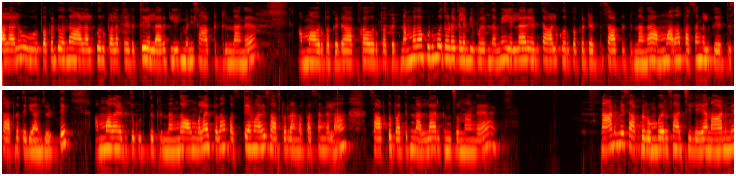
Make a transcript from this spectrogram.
ஆளாளும் ஒவ்வொரு பக்கெட்டு வந்து ஆளாளுக்கு ஒரு பழத்தை எடுத்து எல்லோரும் க்ளீன் பண்ணி சாப்பிட்டுட்டு இருந்தாங்க. அம்மா ஒரு பக்கெட்டு அக்கா ஒரு பக்கெட் நம்ம தான் குடும்பத்தோடு கிளம்பி போயிருந்தோமே எல்லோரும் எடுத்து ஆளுக்கு ஒரு பக்கெட் எடுத்து சாப்பிட்டுட்டு இருந்தாங்க. அம்மா தான் பசங்களுக்கு எடுத்து சாப்பிட தெரியாதுன்னு சொல்லிட்டு அம்மா தான் எடுத்து கொடுத்துட்டு இருந்தாங்க. அவங்களாம் இப்போ தான் ஃபஸ்ட் டைமாகவே சாப்பிட்றாங்க பசங்கள்லாம் சாப்பிட்டு பார்த்துட்டு நல்லா இருக்குன்னு சொன்னாங்க. நானுமே சாப்பிட்டு ரொம்ப வருஷம் ஆச்சு இல்லையா? நானுமே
